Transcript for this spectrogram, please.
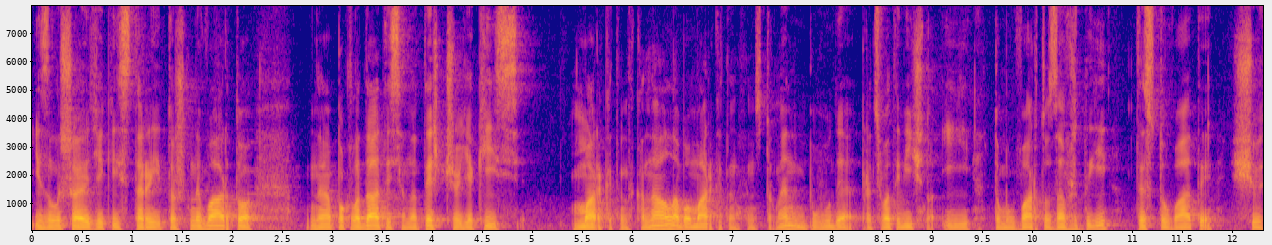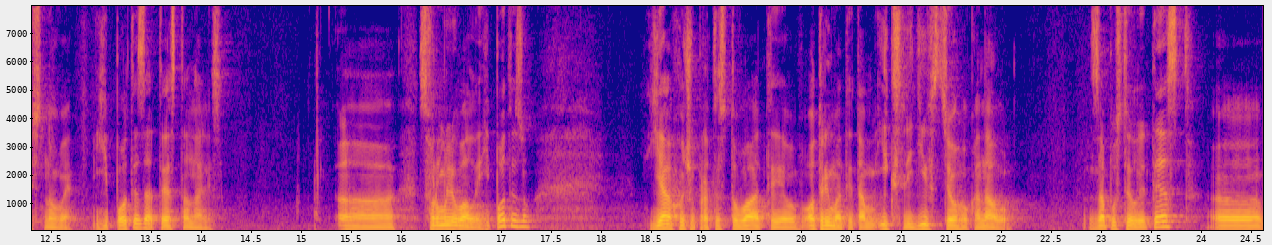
і залишають якийсь старий. Тож не варто е, покладатися на те, що якийсь маркетинг-канал або маркетинг-інструмент буде працювати вічно. І тому варто завжди тестувати щось нове. Гіпотеза, тест, аналіз е, сформулювали гіпотезу. Я хочу протестувати, отримати там X лідів з цього каналу. Запустили тест, е,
